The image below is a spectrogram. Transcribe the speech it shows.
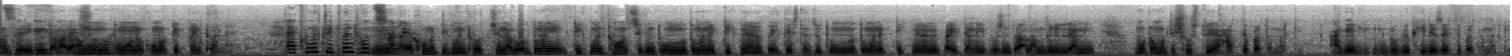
মাস ধরে কিন্তু আমার এখন উন্নত মানের কোনো ট্রিটমেন্ট হয় না এখনও ট্রিটমেন্ট হচ্ছে না না? এখনও ট্রিটমেন্ট হচ্ছে না বলতে মানে ট্রিটমেন্ট হচ্ছে কিন্তু উন্নত মানের ট্রিটমেন্ট আমি পাইতেছি না। যদি উন্নত মানের ট্রিটমেন্ট আমি পাইতাম এই পর্যন্ত আলহামদুলিল্লাহ আমি মোটামুটি সুস্থ হয়ে হারতে পারতাম আর কি। আগের রূপে ফিরে যাইতে পারতাম আর কি।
